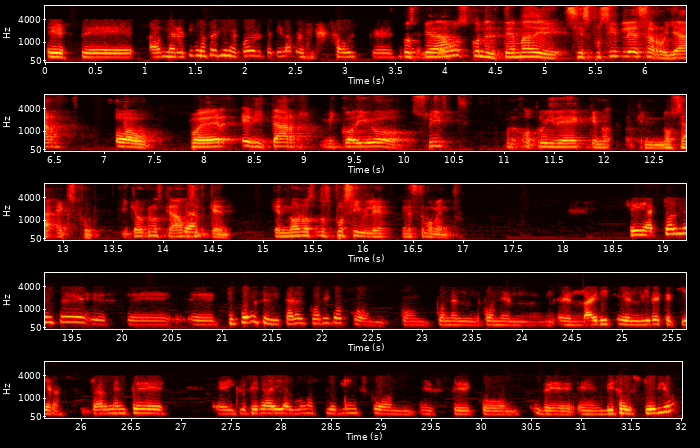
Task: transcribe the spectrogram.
Este, ah, me no sé si me puedes repetir la pregunta, Saúl. Nos quedamos con el tema de si es posible desarrollar o poder editar mi código Swift con otro IDE que no, que no sea Xcode. Y creo que nos quedamos en que, que no, nos, no es posible en este momento. Sí, actualmente este, eh, tú puedes editar el código con, el, con el, el, IDE, que quieras. Realmente, eh, inclusive hay algunos plugins con, este, con de, en Visual Studio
